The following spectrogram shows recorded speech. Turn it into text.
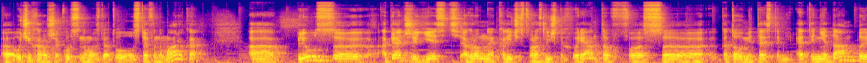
Э, очень хорошие курсы, на мой взгляд, у Стефана Марака. А, плюс, э, опять же, есть огромное количество различных вариантов э, с готовыми тестами. Это не дампы,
